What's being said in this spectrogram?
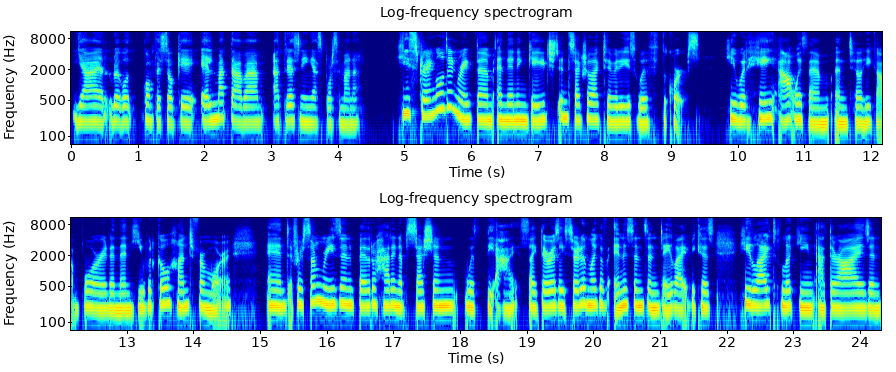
ya luego confesó que él mataba a tres niñas por semana. He strangled and raped them and then engaged in sexual activities with the corpse. He would hang out with them until he got bored and then he would go hunt for more. And for some reason, Pedro had an obsession with the eyes. Like there was a certain look of innocence and daylight because he liked looking at their eyes and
